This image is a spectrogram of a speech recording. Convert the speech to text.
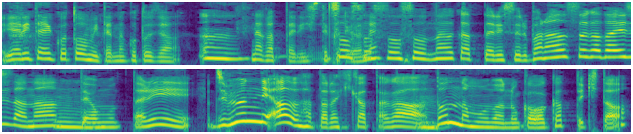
やりたいことみたいなことじゃうん。なかったりしてくそうるよね。そうそうそう、長かったりする。バランスが大事だなって思ったり、自分に合う働き方がどんなものなのか分かってきた、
